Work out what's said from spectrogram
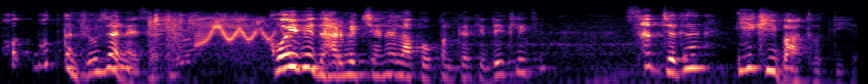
बहुत बहुत कंफ्यूजन है सर। कोई भी धार्मिक चैनल आप ओपन करके देख लीजिए सब जगह एक ही बात होती है।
